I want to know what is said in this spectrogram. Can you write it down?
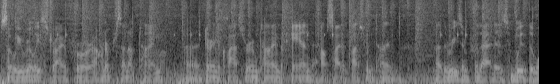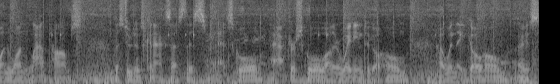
So we really strive for 100% uptime uh, during the classroom time and outside of classroom time. Uh, the reason for that is with the one-to-one -one laptops, the students can access this at school, after school, while they're waiting to go home, uh, when they go home. It's,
